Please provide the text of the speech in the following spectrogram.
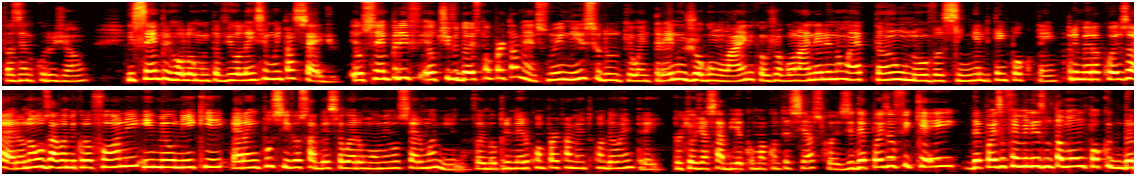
fazendo corujão. E sempre rolou muita violência e muito assédio. Eu sempre eu tive dois comportamentos. No início do que eu entrei no jogo online, que é o jogo online ele não é tão novo assim, ele tem pouco tempo. Primeira coisa era, eu não usava microfone e meu nick era impossível saber se eu era um homem ou se era uma mina. Foi meu primeiro comportamento quando eu entrei, porque eu já sabia como aconteciam as coisas. E depois eu fiquei, depois o feminismo tomou um pouco de,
